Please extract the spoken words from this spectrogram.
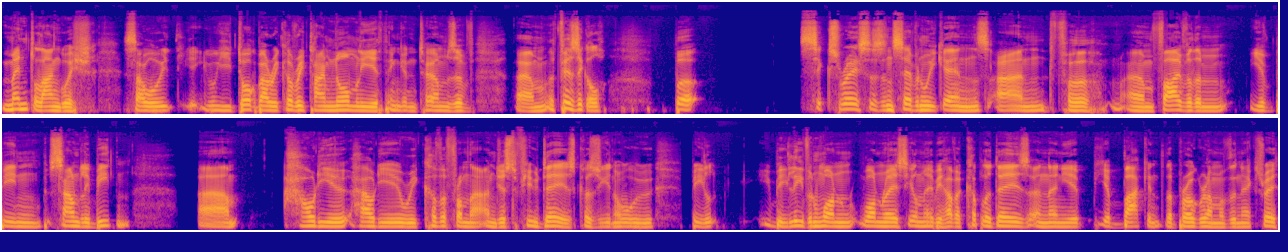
mental anguish. So we, we talk about recovery time. Normally, you think in terms of um, physical, but six races and seven weekends, and for um, five of them, you've been soundly beaten. Um, how do you how do you recover from that in just a few days? Because you know be you be leaving one one race, you'll maybe have a couple of days, and then you you're back into the program of the next race.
